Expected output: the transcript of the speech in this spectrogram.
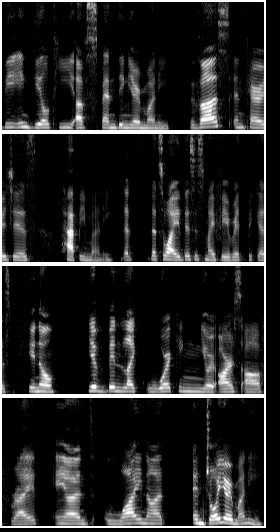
being guilty of spending your money. Thus encourages happy money. That's that's why this is my favorite because you know you've been like working your arse off, right? And why not enjoy your money?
